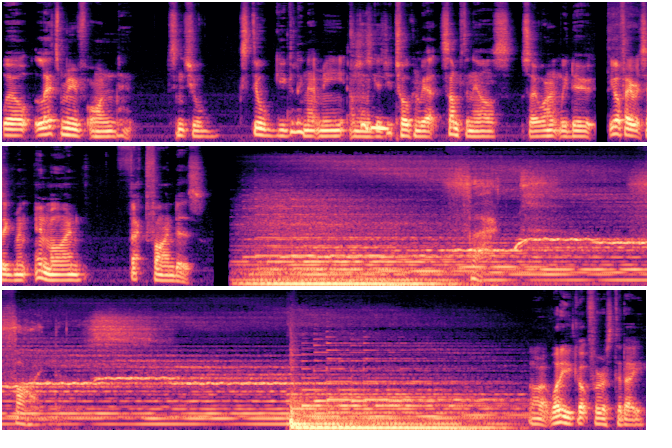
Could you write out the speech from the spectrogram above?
Well, let's move on. Since you're still giggling at me, I'm going to get you talking about something else. So, why don't we do your favourite segment and mine, Fact Finders? Fact Finders. Alright, what do you got for us today?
